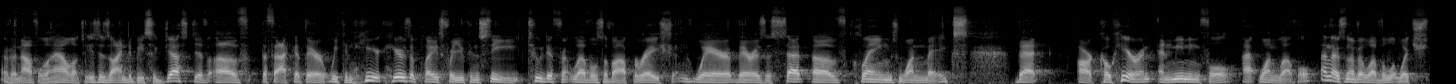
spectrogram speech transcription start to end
or the novel analogy is designed to be suggestive of the fact that there we can hear, here's a place where you can see two different levels of operation where there is a set of claims one makes that are coherent and meaningful at one level and there's another level at which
